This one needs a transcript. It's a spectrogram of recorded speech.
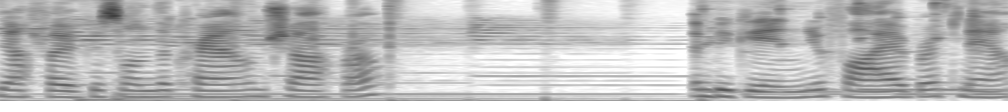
Now focus on the crown chakra and begin your fire breath now.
